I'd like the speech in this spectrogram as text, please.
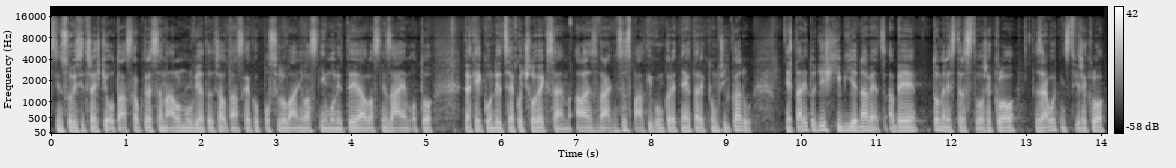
S tím souvisí třeba ještě otázka, o které se málo mluví, a to je třeba otázka jako posilování vlastní imunity a vlastně zájem o to, v jaké kondici jako člověk jsem. Ale vrátím se zpátky konkrétně tady k tomu příkladu. Mně tady totiž chybí jedna věc, aby to ministerstvo řeklo, zdravotnictví řeklo,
